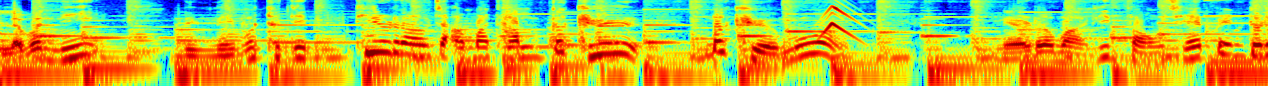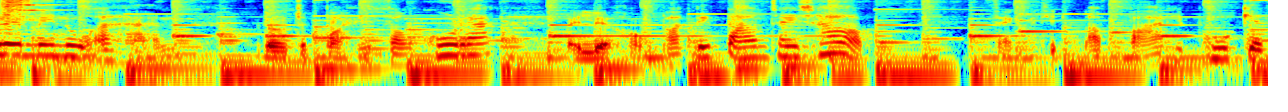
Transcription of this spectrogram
และวันนี้หนึ่งในวัตถุดิบที่เราจะเอามาทำก็คือมะเขือม่วง ในระหว่างที่สองเชฟเป็นเตรียมเมนูอาหาร เราจะปล่อยให้สองคู่รัก ไปเลือกห้องพักได้ตามใจชอบ แสงอาทิตย์ลับฟ้าที่ภูเก็ต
